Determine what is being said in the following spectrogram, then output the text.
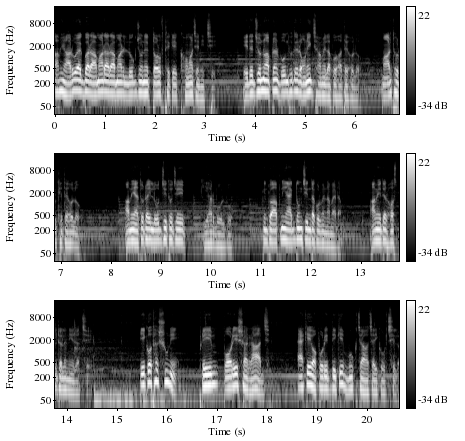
আমি আরও একবার আমার আর আমার লোকজনের তরফ থেকে ক্ষমা চেয়ে নিচ্ছি। এদের জন্য আপনার বন্ধুদের অনেক ঝামেলা পোহাতে হলো, মারধর খেতে হলো। আমি এতটাই লজ্জিত যে কি আর বলব। কিন্তু আপনি একদম চিন্তা করবেন না ম্যাডাম, আমি এদের হসপিটালে নিয়ে যাচ্ছি। এ কথা শুনে প্রেম, পরেশ আর রাজ একে অপরের দিকে মুখ চাওয়াচাই করছিল।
